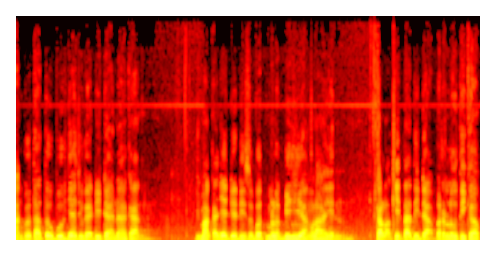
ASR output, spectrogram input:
anggota tubuhnya juga didanakan Makanya dia disebut melebihi yang lain. Kalau kita tidak perlu 30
